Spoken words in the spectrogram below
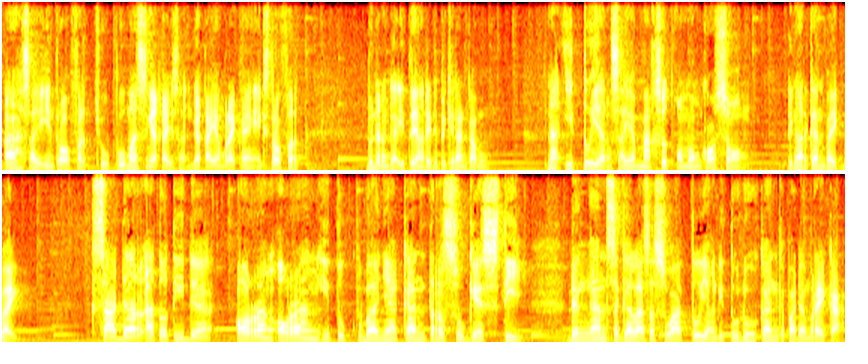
Ah saya introvert, cupu mas, nggak kayak nggak kayak mereka yang ekstrovert. Bener nggak itu yang ada di pikiran kamu? Nah, itu yang saya maksud omong kosong. Dengarkan baik-baik. Sadar atau tidak, orang-orang itu kebanyakan tersugesti dengan segala sesuatu yang dituduhkan kepada mereka.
